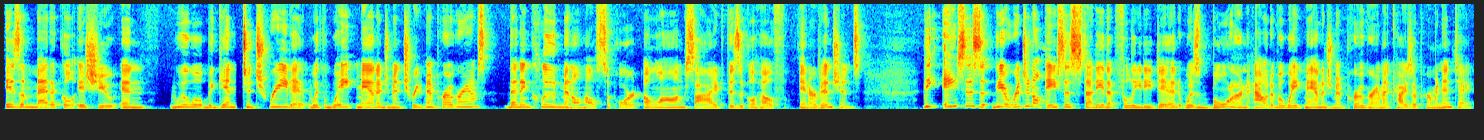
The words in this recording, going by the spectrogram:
is a medical issue and we will begin to treat it with weight management treatment programs that include mental health support alongside physical health interventions. The ACEs, the original ACEs study that Felitti did was born out of a weight management program at Kaiser Permanente.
